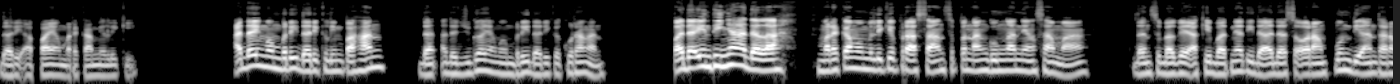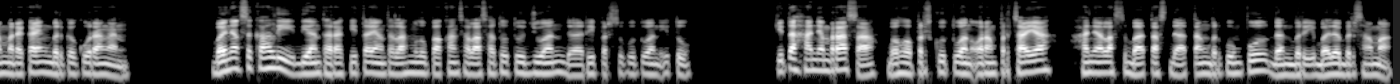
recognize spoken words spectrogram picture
dari apa yang mereka miliki. Ada yang memberi dari kelimpahan dan ada juga yang memberi dari kekurangan. Pada intinya adalah mereka memiliki perasaan sepenanggungan yang sama dan sebagai akibatnya tidak ada seorang pun di antara mereka yang berkekurangan. Banyak sekali di antara kita yang telah melupakan salah satu tujuan dari persekutuan itu, kita hanya merasa bahwa persekutuan orang percaya hanyalah sebatas datang berkumpul dan beribadah bersama.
